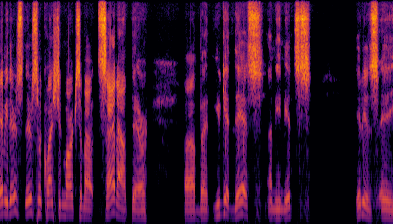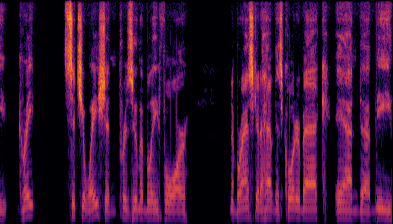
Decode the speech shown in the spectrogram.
I mean, there's there's some question marks about Sat out there uh, but you get this. I mean, it's it is a great situation, presumably for Nebraska to have this quarterback and uh, be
